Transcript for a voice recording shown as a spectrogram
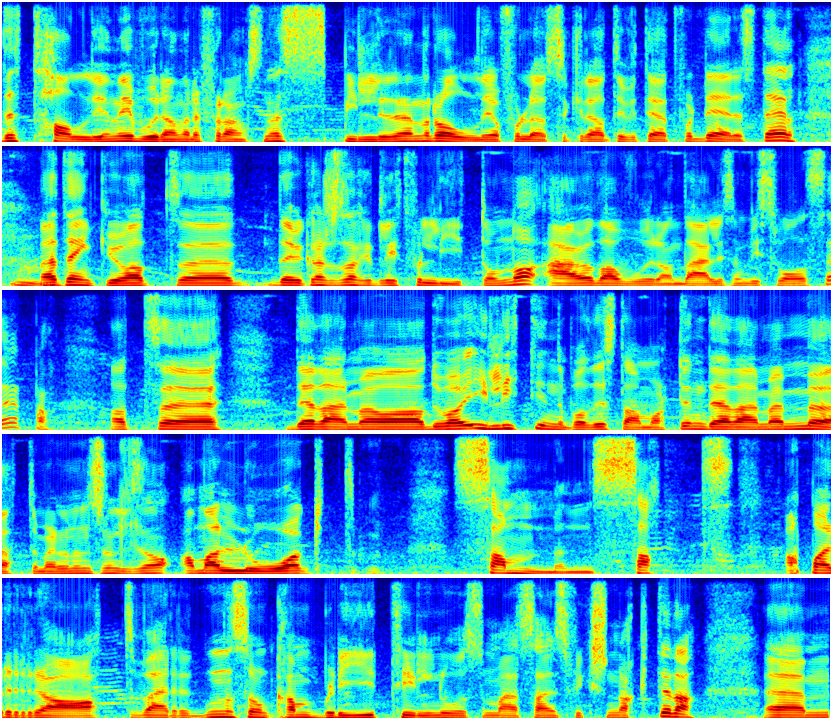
detaljene i hvordan referansene spiller en rolle i å forløse kreativitet for deres del. Mm. Og jeg tenker jo at uh, det vi kanskje snakket litt for lite om nå, er jo da hvordan det er liksom visualisert. da. At uh, det der med å Du var jo litt inne på det i stad, Martin. Det der med møtet mellom en sånn liksom analogt sammensatt apparatverden som kan bli til noe som er science fiction-aktig. Um,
